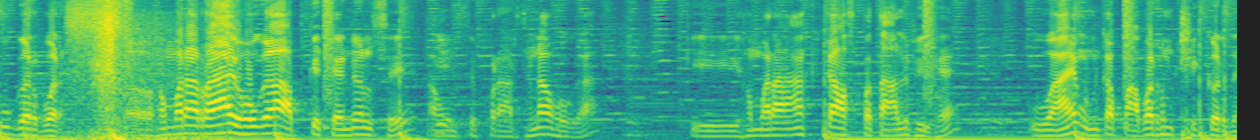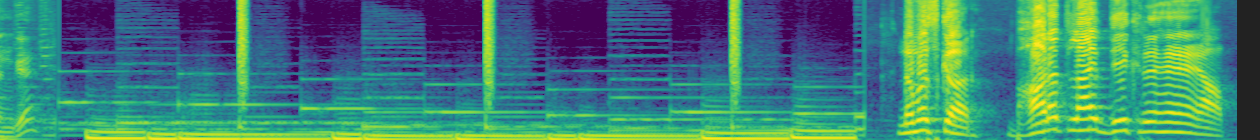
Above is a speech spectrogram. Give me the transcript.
वो गड़बड़ है। हमारा राय होगा आपके चैनल से और उनसे प्रार्थना होगा कि हमारा आँख का अस्पताल भी है वो आए उनका पावर हम ठीक कर देंगे। नमस्कार, भारत लाइव देख रहे हैं आप।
